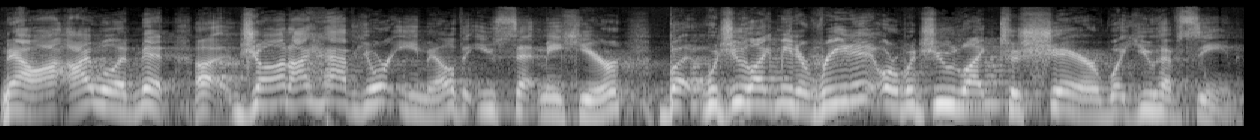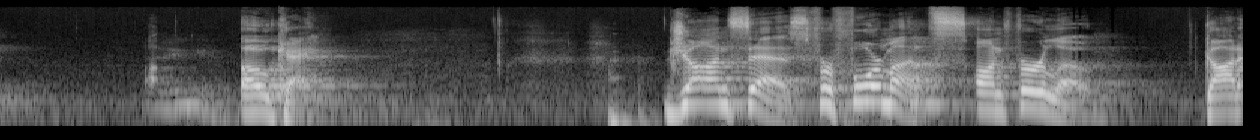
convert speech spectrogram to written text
Now, I, I will admit, uh, John, I have your email that you sent me here, but would you like me to read it or would you like to share what you have seen? Okay. John says, for four months on furlough, God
